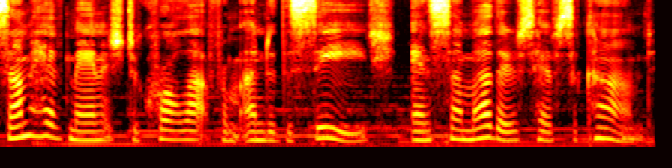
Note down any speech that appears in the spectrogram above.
Some have managed to crawl out from under the siege, and some others have succumbed.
